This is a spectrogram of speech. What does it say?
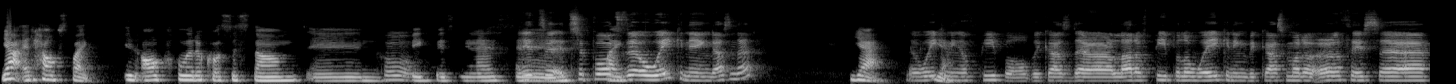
yeah, it helps like in all political systems and cool. big business. And, and it supports like, the awakening, doesn't it? Yes. The awakening yes. of people, because there are a lot of people awakening because Mother Earth is uh,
